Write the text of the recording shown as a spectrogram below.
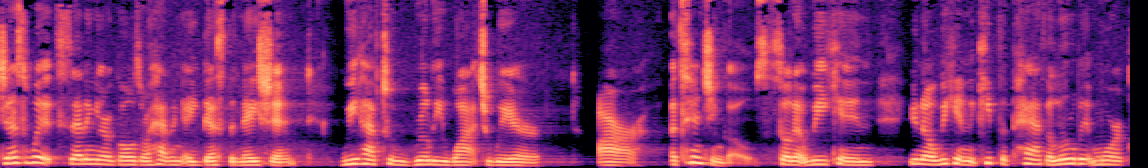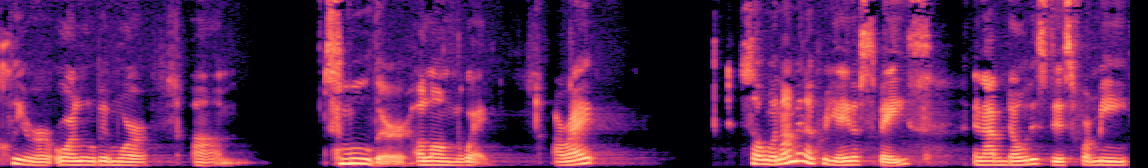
just with setting your goals or having a destination, we have to really watch where our attention goes so that we can, you know, we can keep the path a little bit more clearer or a little bit more um, smoother along the way. All right. So when I'm in a creative space, and I've noticed this for me,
